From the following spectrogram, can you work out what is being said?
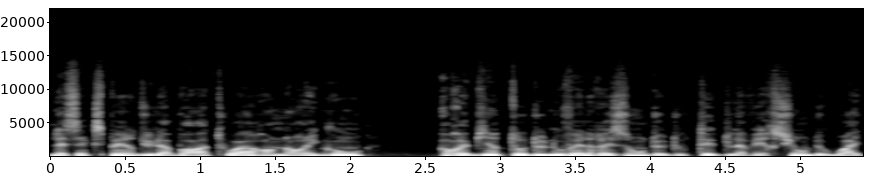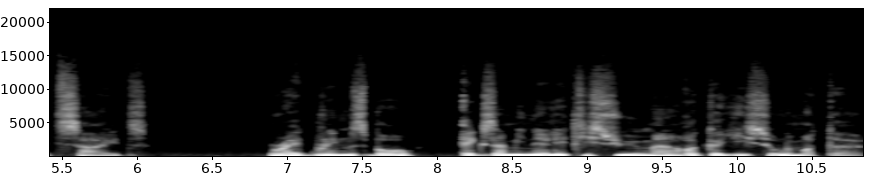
Les experts du laboratoire en Oregon auraient bientôt de nouvelles raisons de douter de la version de Whitesides. Ray Grimsbow examinait les tissus humains recueillis sur le moteur.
